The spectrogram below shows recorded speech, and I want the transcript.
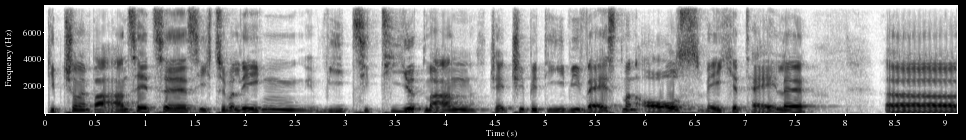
Gibt schon ein paar Ansätze, sich zu überlegen, wie zitiert man ChatGPT, wie weist man aus, welche Teile äh,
